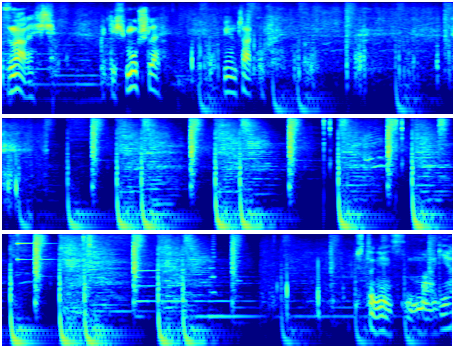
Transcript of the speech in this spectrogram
znaleźć jakieś muszle mięczaków. To nie jest magia?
